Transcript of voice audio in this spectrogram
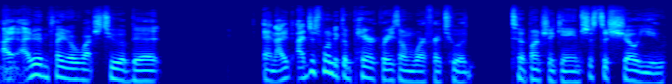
I I've been playing Overwatch 2 a bit, and I, I just wanted to compare Gray Zone Warfare to a to a bunch of games just to show you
